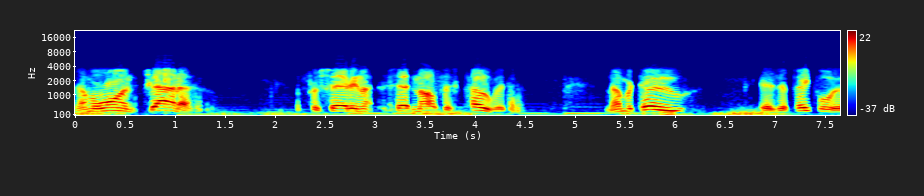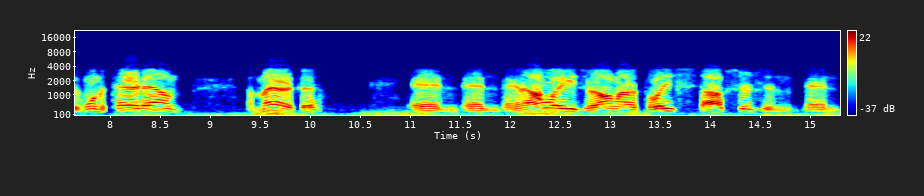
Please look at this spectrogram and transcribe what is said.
Number one, China for setting setting off this COVID. Number two is the people that want to tear down America and and and always are on our police officers and and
